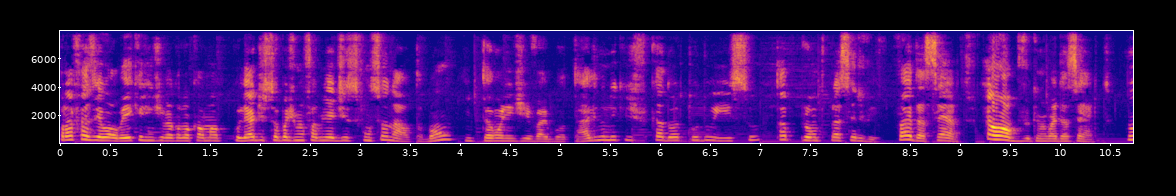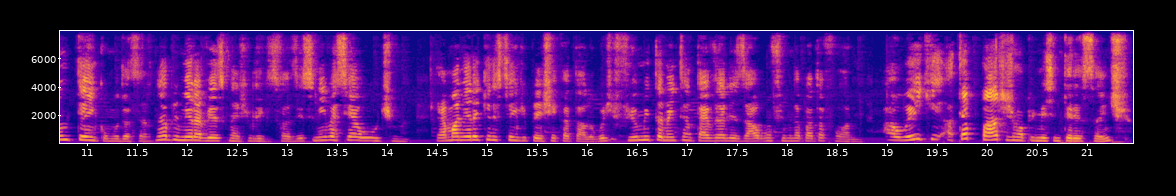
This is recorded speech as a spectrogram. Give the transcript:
Para fazer o awake, a gente vai colocar uma colher de sopa de uma família disfuncional, tá bom? Então a gente vai botar ali no liquidificador tudo isso, tá pronto para servir. Vai dar certo? É óbvio que não vai dar certo. Não tem como dar certo. Não é a primeira vez que a Netflix faz isso, nem vai ser a última. É a maneira que eles têm de preencher catálogo de filme e também tentar viralizar algum filme na plataforma. A Wake até parte de uma premissa interessante,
